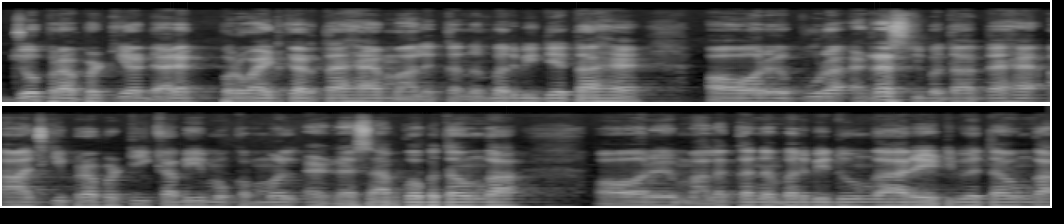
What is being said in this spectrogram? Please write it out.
जो प्रॉपर्टियाँ डायरेक्ट प्रोवाइड करता है, मालिक का नंबर भी देता है, और पूरा एड्रेस भी बताता है। आज की प्रॉपर्टी का भी मुकम्मल एड्रेस आपको बताऊँगा, और मालिक का नंबर भी दूँगा, रेट भी बताऊँगा।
